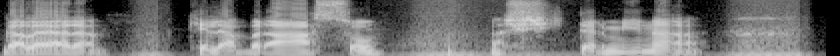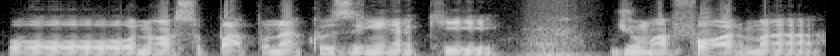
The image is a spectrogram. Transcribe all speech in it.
Galera, aquele abraço. Acho que termina o nosso papo na cozinha aqui de uma forma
